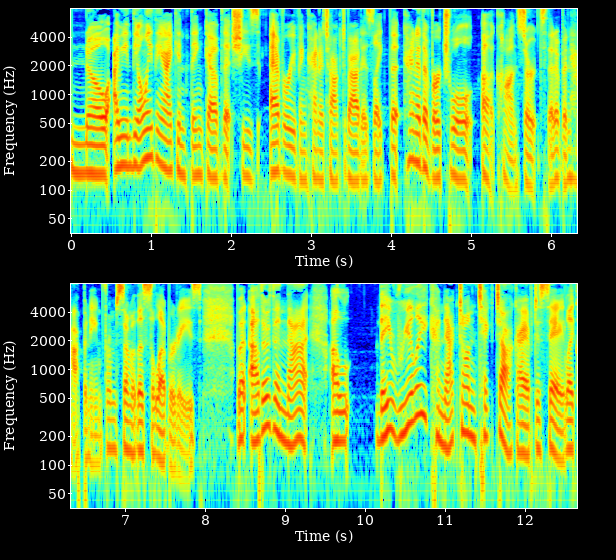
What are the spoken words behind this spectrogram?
know. I mean, the only thing I can think of that she's ever even kind of talked about is like the kind of the virtual uh, concerts that have been happening from some of the celebrities. But other than that, a, they really connect on TikTok, I have to say. Like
